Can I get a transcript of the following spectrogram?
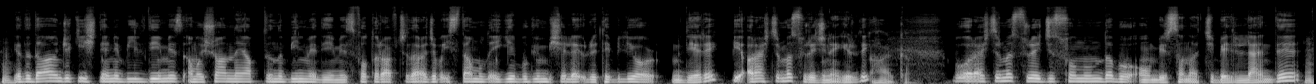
Hı. Ya da daha önceki işlerini bildiğimiz ama şu an ne yaptığını bilmediğimiz fotoğrafçılar acaba İstanbul'da ilgili bugün bir şeyler üretebiliyor mu diyerek bir araştırma sürecine girdik. Harika. Bu araştırma süreci sonunda bu 11 sanatçı belirlendi. Hı hı.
